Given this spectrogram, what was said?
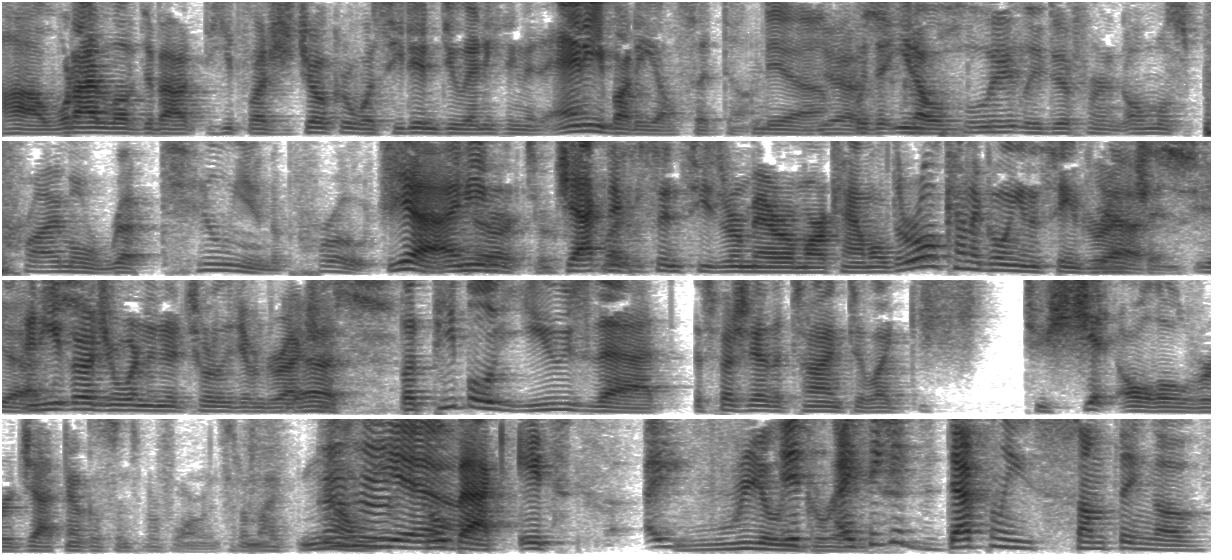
uh, what I loved about Heath Ledger's Joker was he didn't do anything that anybody else had done. Yeah. Yes, With it, you know- completely different, almost primal reptilian approach. Yeah, I mean, character. Jack Like, Nicholson, Cesar Romero, Mark Hamill, they're all kind of going in the same direction. Yes, yes. And Heath Ledger went in a totally different direction. Yes. But people use that, especially at the time, to like sh- to shit all over Jack Nicholson's performance. And I'm like, no, Yeah. go back. It's I, really it- great. I think it's definitely something of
